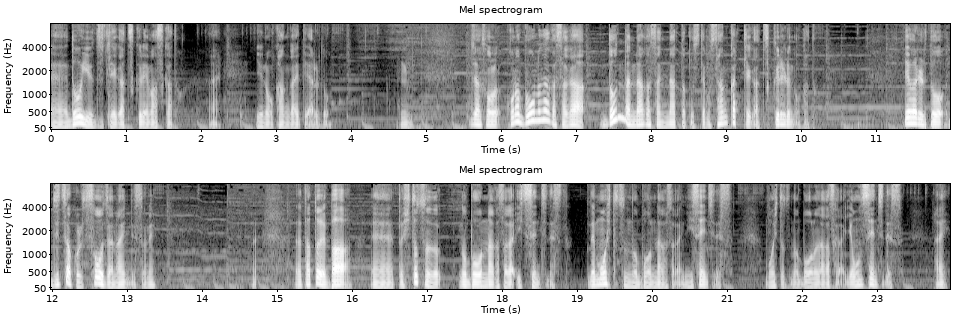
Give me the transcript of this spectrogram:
えー、どういう図形が作れますかと、はい、いうのを考えてやると。うん、じゃあその、この棒の長さがどんな長さになったとしても三角形が作れるのかと。言われると、実はこれそうじゃないんですよね。例えば、えー、と1つの棒の長さが1センチです。で、もう1つの棒の長さが2センチです。もう1つの棒の長さが4センチです。はい。じ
